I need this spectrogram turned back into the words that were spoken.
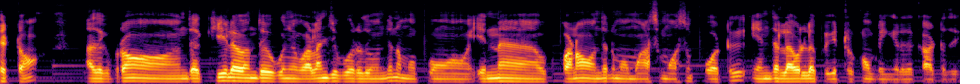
திட்டம். அதுக்கப்புறம் இந்த கீழே வந்து கொஞ்சம் வளைஞ்சு போகிறது வந்து நம்ம இப்போ என்ன பணம் வந்து நம்ம மாதம் மாதம் போட்டு எந்த லெவலில் போயிட்டு இருக்கோம் அப்படிங்கிறத காட்டுது.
